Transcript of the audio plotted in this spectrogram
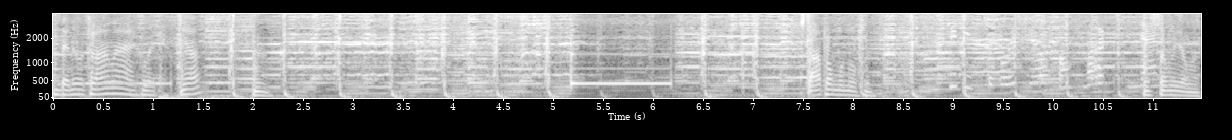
ik ben er wel klaar mee eigenlijk. Ja? Staat allemaal nog. hè. Dit is de voicemail van Mark Dat is dan weer jammer.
